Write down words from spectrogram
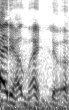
ആൾക്കാരാമല്ലോ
